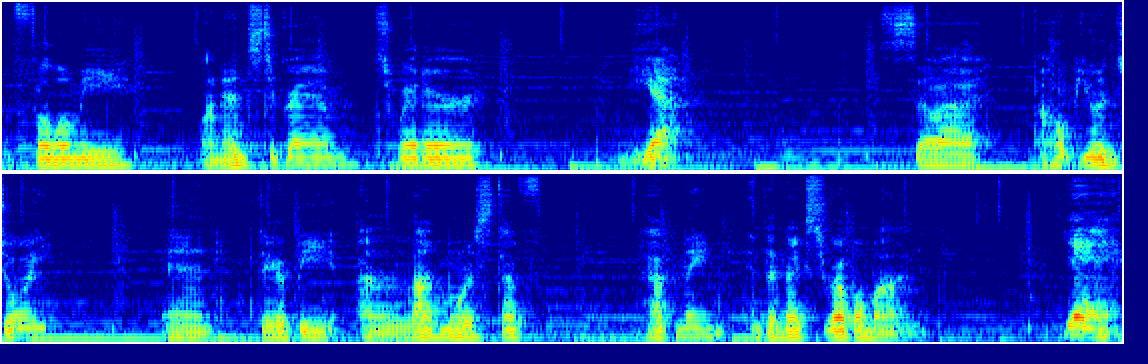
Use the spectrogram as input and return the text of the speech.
And Follow me on Instagram, Twitter. Yeah. So uh, I hope you enjoy, and there'll be a lot more stuff happening in the next Rebelmon. Yeah.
